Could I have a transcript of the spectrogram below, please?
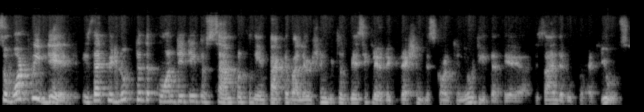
So what we did is that we looked at the quantitative sample for the impact evaluation, which was basically a regression discontinuity that the uh, design that Upu had used.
